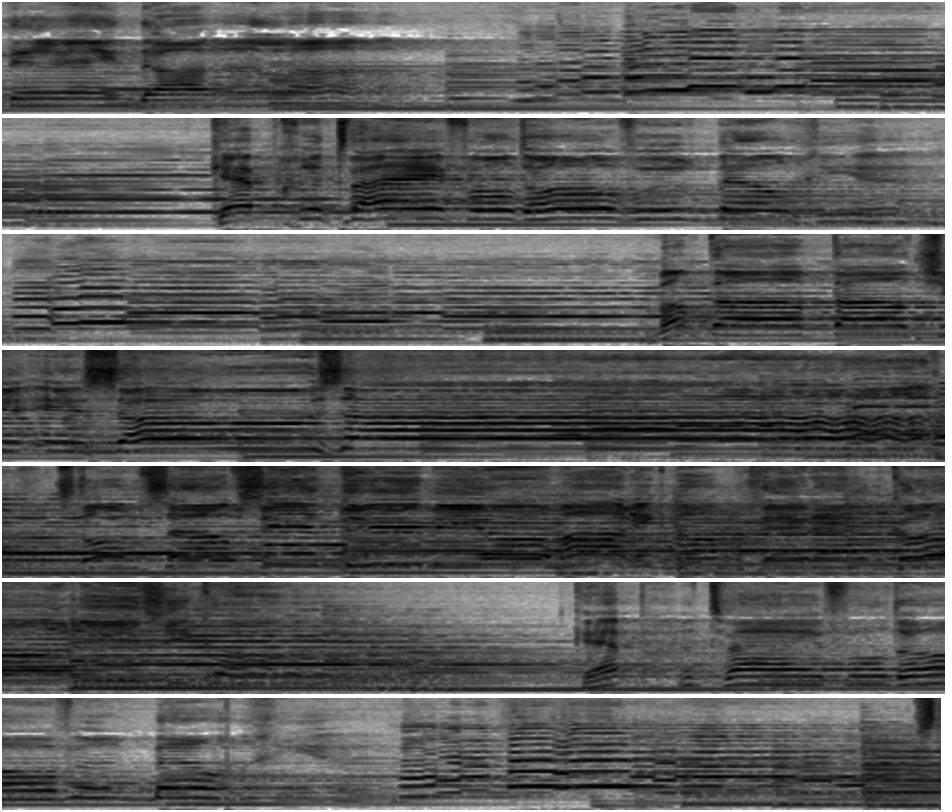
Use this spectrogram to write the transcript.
daar lag. Ik heb getwijfeld over België. Want dat taaltje is zo zacht. Stond zelfs in dubio, maar ik nam geen enkel risico. Ik heb getwijfeld over België.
